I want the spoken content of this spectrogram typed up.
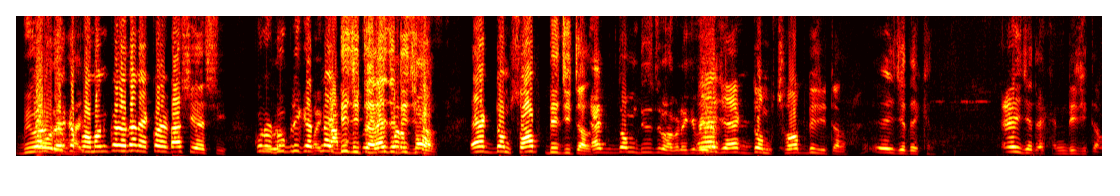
ভিউয়ারদেরকে প্রমাণ করে দেন এক করে আশি আশি কোনো ডুপ্লিকেট নাই ডিজিটাল এই যে ডিজিটাল একদম সফট ডিজিটাল একদম ডিজিটাল হবে নাকি এই যে একদম সব ডিজিটাল এই যে দেখেন এই যে দেখেন ডিজিটাল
